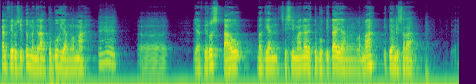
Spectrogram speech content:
Kan virus itu menyerang tubuh yang lemah. Mhm. Eh, ya virus tahu bagian sisi mana dari tubuh kita yang lemah itu yang diserang. Ya.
